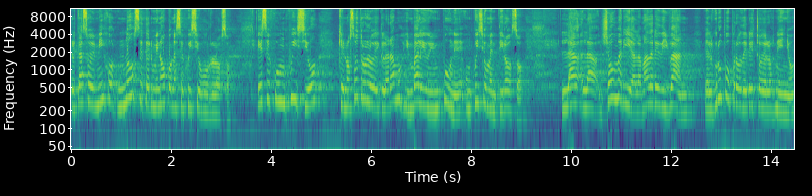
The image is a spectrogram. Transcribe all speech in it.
El caso de mi hijo no se terminó con ese juicio burloso. Ese fue un juicio que nosotros lo declaramos inválido e impune, un juicio mentiroso. La, la, yo, María, la madre de Iván, el Grupo Pro Derecho de los Niños,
